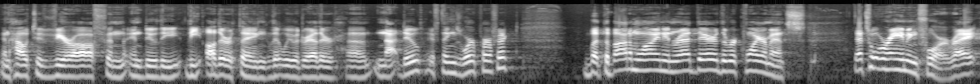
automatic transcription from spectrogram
and how to veer off and, and do the, the other thing that we would rather uh, not do if things were perfect. But the bottom line in red there, the requirements. That's what we're aiming for, right?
